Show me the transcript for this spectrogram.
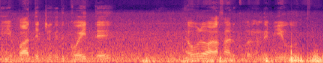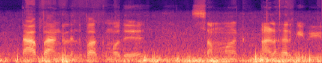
நீங்கள் பார்த்துட்ருக்குது குவைத்து. எவ்வளோ அழகாக இருக்குது பாருங்கள் இந்த வியூ டாப் ஆங்கிள்லேருந்து பார்க்கும்போது செம்ம அழகாக இருக்குது வியூ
